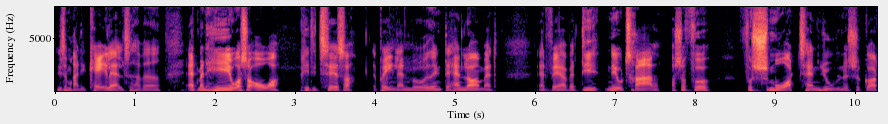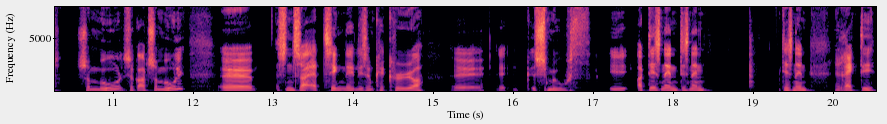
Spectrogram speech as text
ligesom radikale altid har været, at man hæver sig over petitesser, på en eller anden måde. Ikke? Det handler om at, at være værdineutral, og så få, få smurt tandhjulene så godt som muligt, så godt som muligt, øh, sådan så at tingene ligesom kan køre øh, øh, smooth. I, og det er sådan en, det er sådan en, det er sådan en rigtig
